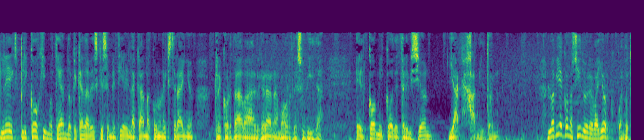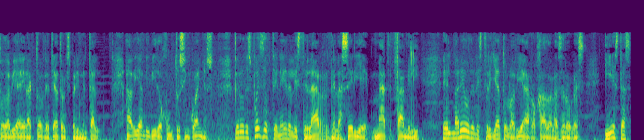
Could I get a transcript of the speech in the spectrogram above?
Le explicó gimoteando que cada vez que se metía en la cama con un extraño recordaba al gran amor de su vida, el cómico de televisión Jack Hamilton. Lo había conocido en Nueva York cuando todavía era actor de teatro experimental. Habían vivido juntos cinco años, pero después de obtener el estelar de la serie Mad Family, el mareo del estrellato lo había arrojado a las drogas y éstas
